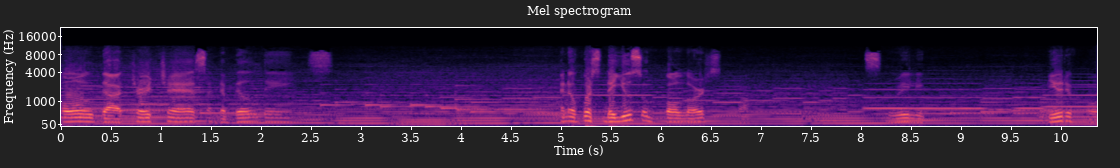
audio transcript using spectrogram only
all the churches and the buildings and of course the use of colors it's really beautiful.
